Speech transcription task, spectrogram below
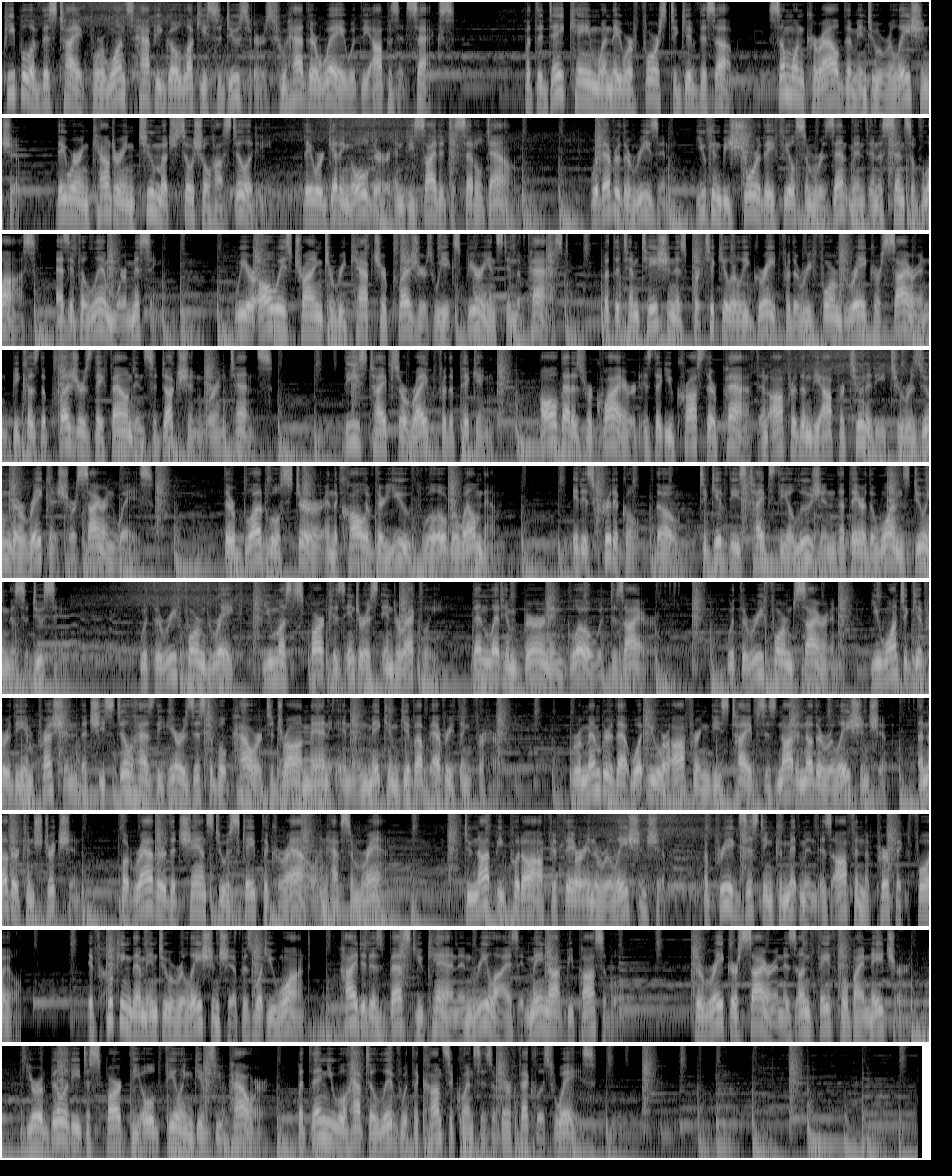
People of this type were once happy-go-lucky seducers who had their way with the opposite sex. But the day came when they were forced to give this up, someone corralled them into a relationship, they were encountering too much social hostility, they were getting older and decided to settle down. Whatever the reason, you can be sure they feel some resentment and a sense of loss, as if a limb were missing. We are always trying to recapture pleasures we experienced in the past, but the temptation is particularly great for the reformed rake or siren because the pleasures they found in seduction were intense. These types are ripe for the picking. All that is required is that you cross their path and offer them the opportunity to resume their rakish or siren ways. Their blood will stir and the call of their youth will overwhelm them. It is critical, though, to give these types the illusion that they are the ones doing the seducing. With the reformed rake, you must spark his interest indirectly, then let him burn and glow with desire. With the reformed siren, you want to give her the impression that she still has the irresistible power to draw a man in and make him give up everything for her. Remember that what you are offering these types is not another relationship, another constriction, but rather the chance to escape the corral and have some ran. Do not be put off if they are in a relationship, a pre-existing commitment is often the perfect foil. If hooking them into a relationship is what you want, hide it as best you can and realize it may not be possible. The rake or siren is unfaithful by nature. Your ability to spark the old feeling gives you power, but then you will have to live with the consequences of their feckless ways.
